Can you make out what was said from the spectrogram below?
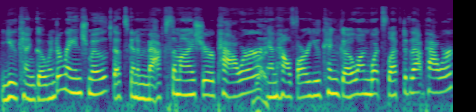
you can go into range mode. That's going to maximize your power Right. and how far you can go on what's left of that power.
